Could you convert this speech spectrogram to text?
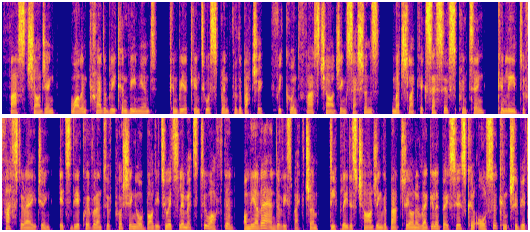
Fast charging, while incredibly convenient, can be akin to a sprint for the battery. Frequent fast charging sessions, much like excessive sprinting, can lead to faster aging. It's the equivalent of pushing your body to its limits too often. On the other end of the spectrum, deeply discharging the battery on a regular basis can also contribute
